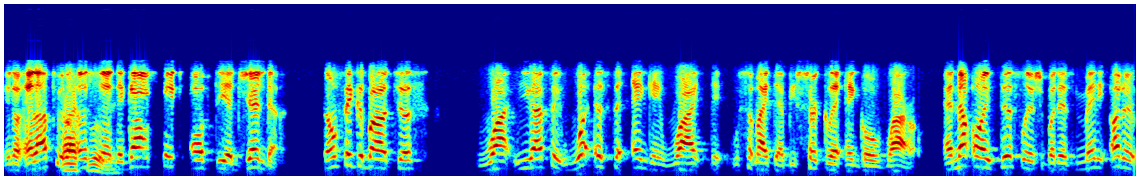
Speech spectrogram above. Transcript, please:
You know, and a lot of people don't understand they gotta think of the agenda. Don't think about just why you gotta think what is the end game? Why they, something like that be circulating and go viral? And not only this literature, but there's many other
